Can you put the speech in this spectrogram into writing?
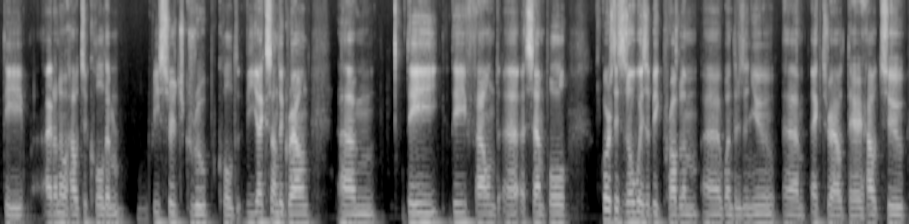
the I don't know how to call them research group called VX Underground. Um, they they found a, a, sample. Of course, this is always a big problem uh, when there's a new um, actor out there. How to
